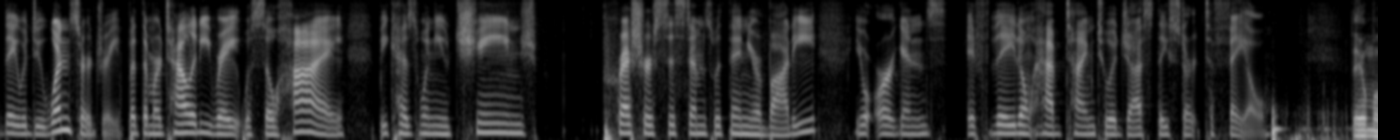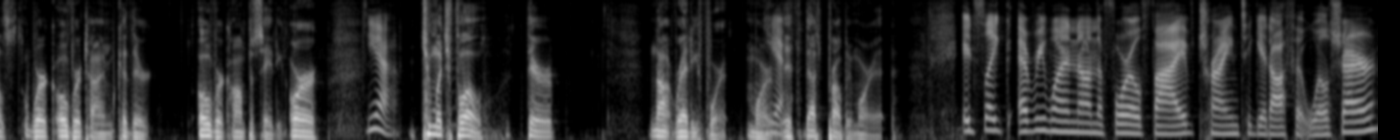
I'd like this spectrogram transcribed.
They would do one surgery, but the mortality rate was so high because when you change pressure systems within your body, your organs, if they don't have time to adjust, they start to fail. They almost work overtime because they're overcompensating or Yeah. too much flow. They're not ready for it. More. Yeah. If that's probably more it. It's like everyone on the 405 trying to get off at Wilshire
